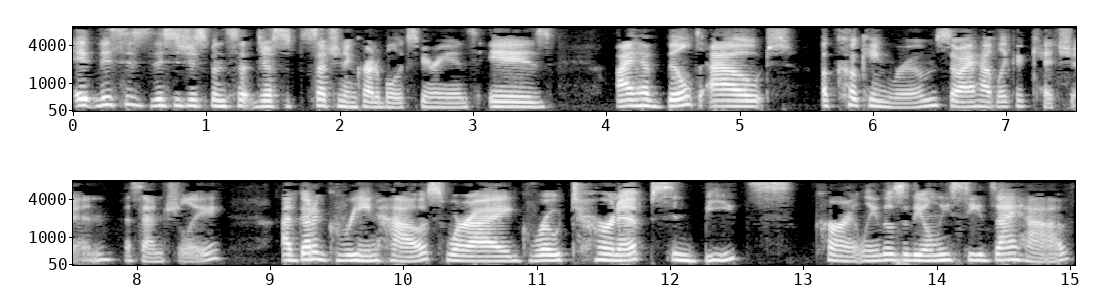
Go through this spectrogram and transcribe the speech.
it, this is this has just been su- just such an incredible experience is I have built out a cooking room so I have like a kitchen essentially I've got a greenhouse where I grow turnips and beets currently. Those are the only seeds I have.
